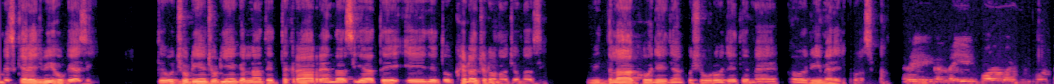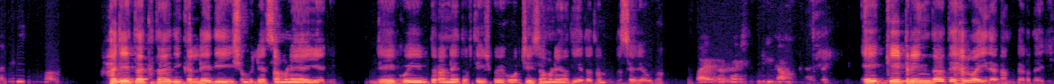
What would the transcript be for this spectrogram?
ਮਿਸਕੈਰੇਜ ਵੀ ਹੋ ਗਿਆ ਸੀ। ਤੇ ਉਹ ਛੋਟੀਆਂ-ਛੋਟੀਆਂ ਗੱਲਾਂ ਤੇ ਤਕਰਾਰ ਰਹਿੰਦਾ ਸੀਗਾ ਤੇ ਇਹ ਇਹਦੇ ਤੋਂ ਖੜਾ ਛਡਾਉਣਾ ਚਾਹੁੰਦਾ ਸੀ ਵੀ ਤਲਾਕ ਹੋ ਜਾਏ ਜਾਂ ਕੁਝ ਹੋਰ ਹੋ ਜਾਏ ਤੇ ਮੈਂ ਰੀਮੈਰਿਜ ਕਰਵਾ ਸਕਾਂ। ਇਹ ਇਕੱਲਾ ਹੀ ਇਨਵੋਲਵ ਹੈ ਕੋਈ ਹੋਰ ਤਾਂ ਨਹੀਂ involved? ਹਜੇ ਤੱਕ ਤਾਂ ਇਹਦੀ ਇਕੱਲੇ ਦੀ ਸ਼ਮੂਲੀਅਤ ਸਾਹਮਣੇ ਆਈ ਹੈ ਜੀ। ਜੇ ਕੋਈ ਦੌਰਾਨੇ ਤਫਤੀਸ਼ ਕੋਈ ਹੋਰ ਚੀਜ਼ ਸਾਹਮਣੇ ਆਉਂਦੀ ਹੈ ਤਾਂ ਤੁਹਾਨੂੰ ਦੱਸਿਆ ਜਾਊਗਾ। ਬਾਈ ਪ੍ਰੋਫੈਸ਼ਨ ਕੀ ਕੰਮ ਕਰਦਾ? ਹੈ ਇਹ ਕੇਟਰਿੰਗ ਦਾ ਤੇ ਹਲਵਾਈ ਦਾ ਕੰਮ ਕਰਦਾ ਜੀ।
